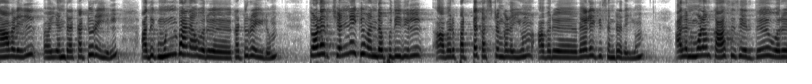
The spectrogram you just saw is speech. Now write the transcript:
நாவலில் என்ற கட்டுரையில் அதுக்கு முன்பான ஒரு கட்டுரையிலும் தோழர் சென்னைக்கு வந்த புதிதில் அவர் பட்ட கஷ்டங்களையும் அவர் வேலைக்கு சென்றதையும் அதன் மூலம் காசு சேர்த்து ஒரு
